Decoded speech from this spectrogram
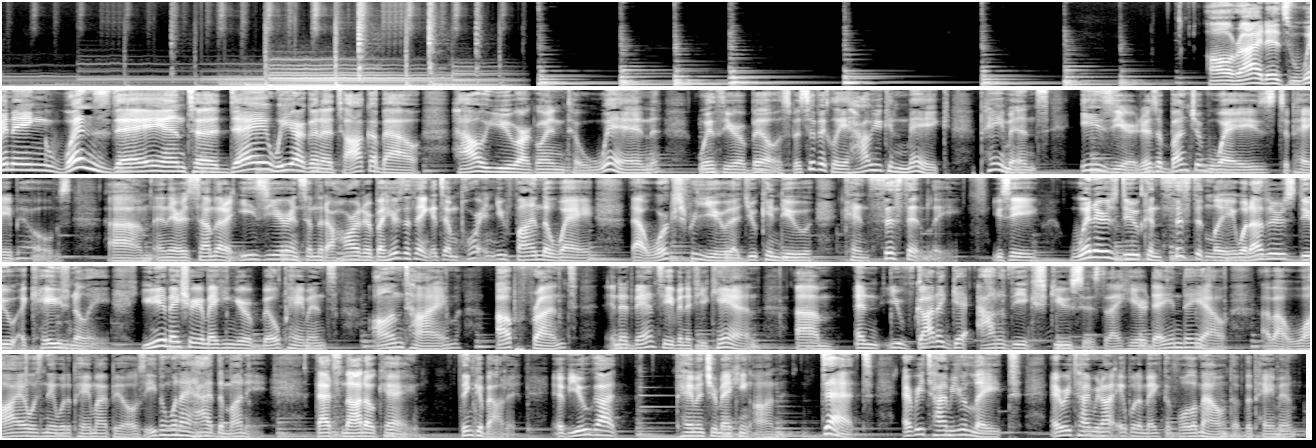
All right, it's Winning Wednesday, and today we are going to talk about how you are going to win with your bills, specifically, how you can make payments easier. There's a bunch of ways to pay bills. Um, and there's some that are easier and some that are harder. But here's the thing it's important you find the way that works for you that you can do consistently. You see, winners do consistently what others do occasionally. You need to make sure you're making your bill payments on time, upfront, in advance, even if you can. Um, and you've got to get out of the excuses that I hear day in, day out about why I wasn't able to pay my bills, even when I had the money. That's not okay. Think about it. If you got payments you're making on debt, every time you're late, every time you're not able to make the full amount of the payment,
